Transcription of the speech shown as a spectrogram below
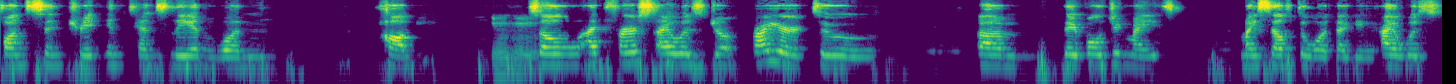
concentrate intensely in one hobby. Mm-mm. So at first, I was prior to um, divulging my myself to Watage. I was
